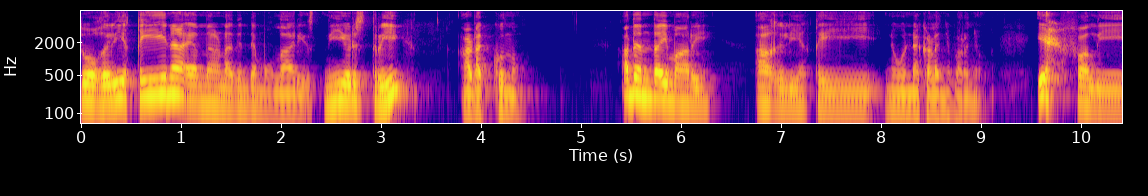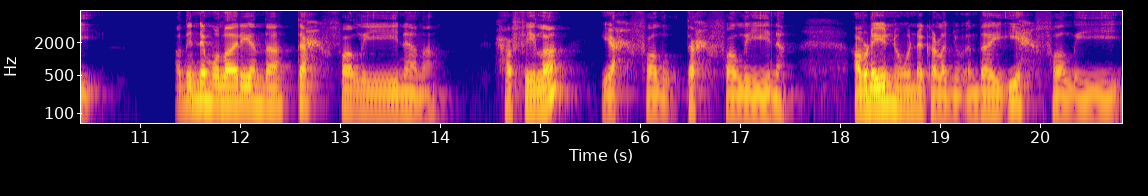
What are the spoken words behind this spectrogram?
തുഖലിഖീന എന്നാണ് അതിന്റെ മുലാരി നീ ഒരു സ്ത്രീ അടക്കുന്നു. അതെന്തായി മാറി? അഗ്ലിഖീ നൂനെ കളഞ്ഞു പറഞ്ഞു. ഇഹ്ഫലി. അതിന്റെ മുലാരി എന്താ? തഹ്ഫലീന ഹഫില യഹ്ഫലു തഹ്ഫലീന. അവിടെയും നൂനെ കളഞ്ഞു. എന്തായി? ഇഹ്ഫലി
